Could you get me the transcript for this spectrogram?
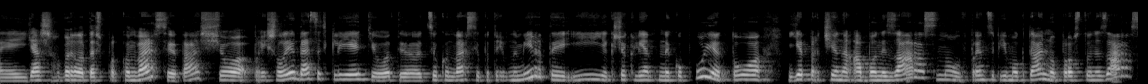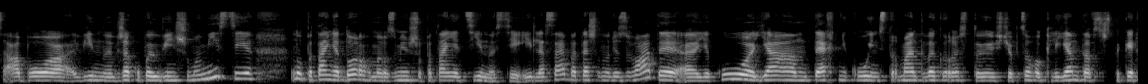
я ж говорила теж про конверсію, та що прийшли 10 клієнтів. От е, цю конверсію потрібно мірити, і якщо клієнт не купує, то є причина або не зараз. Ну, в принципі, йому актуально просто не зараз, або він вже купив в іншому місці. Ну, питання дорого, ми розуміємо, що питання цінності. І для себе теж аналізувати, е, яку я техніку, інструмент використаю, щоб цього клієнта все ж таки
